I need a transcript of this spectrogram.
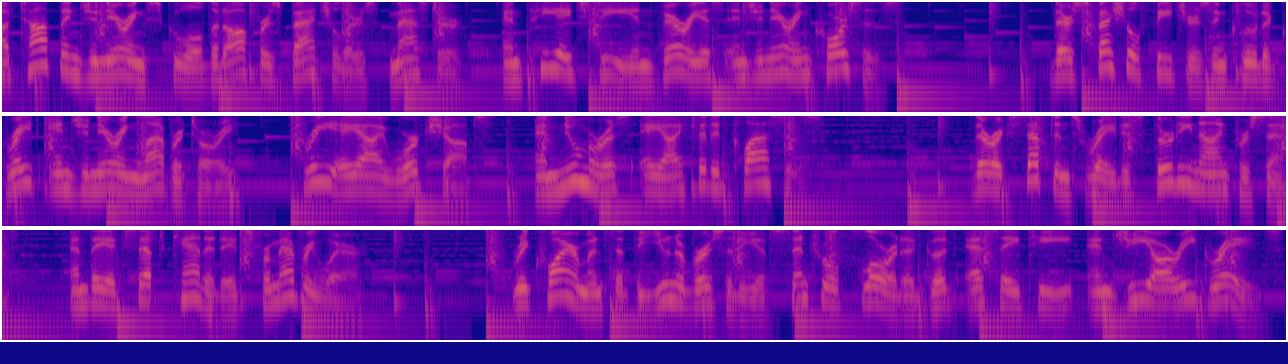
A top engineering school that offers bachelor's, master, and PhD in various engineering courses. Their special features include a great engineering laboratory, three AI workshops, and numerous AI-fitted classes. Their acceptance rate is 39%, and they accept candidates from everywhere. Requirements at the University of Central Florida Good SAT and GRE grades.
